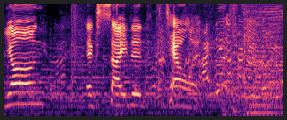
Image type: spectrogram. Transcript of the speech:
young, excited talent.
